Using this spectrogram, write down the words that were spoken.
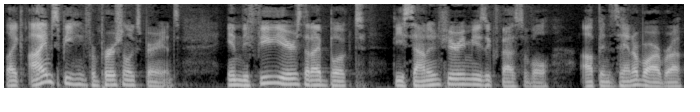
Like I'm speaking from personal experience. In the few years that I booked the Sound and Fury Music Festival up in Santa Barbara,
